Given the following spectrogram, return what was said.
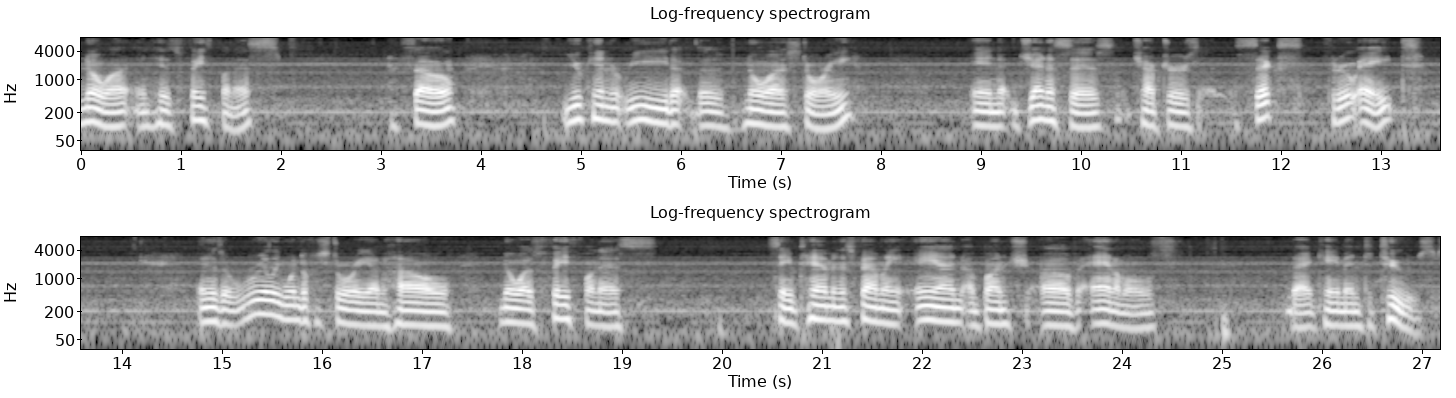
Noah and his faithfulness. So, you can read the Noah story in Genesis chapters 6 through 8. And it's a really wonderful story on how Noah's faithfulness saved him and his family and a bunch of animals that came into twos.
